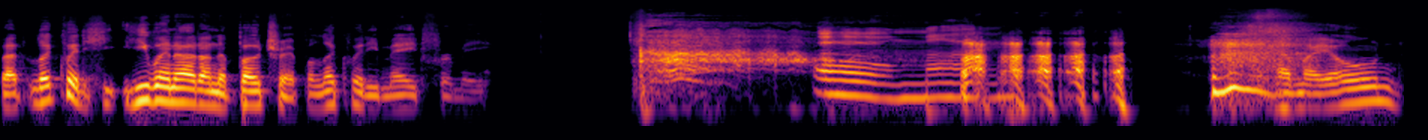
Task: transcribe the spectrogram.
But look what he, he went out on a boat trip, and look what he made for me. oh my! I have my own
